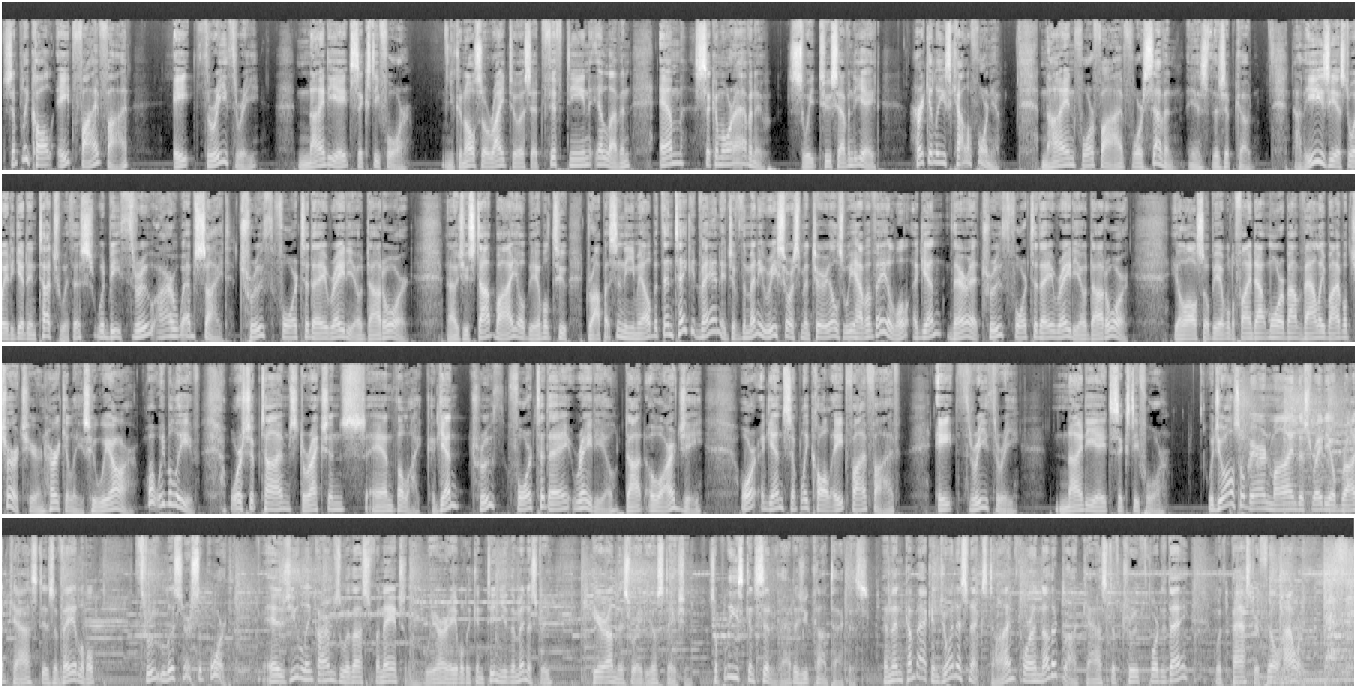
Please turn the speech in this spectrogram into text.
simply call 855 833 9864. You can also write to us at 1511 M Sycamore Avenue, Suite 278, Hercules, California. 94547 is the zip code. Now, the easiest way to get in touch with us would be through our website, truthfortodayradio.org. Now, as you stop by, you'll be able to drop us an email, but then take advantage of the many resource materials we have available, again, there at truthfortodayradio.org. You'll also be able to find out more about Valley Bible Church here in Hercules, who we are, what we believe, worship times, directions, and the like. Again, truthfortodayradio.org, or again, simply call 855 833 9864. Would you also bear in mind this radio broadcast is available through listener support? As you link arms with us financially, we are able to continue the ministry here on this radio station. So please consider that as you contact us. And then come back and join us next time for another broadcast of Truth for Today with Pastor Phil Howard.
